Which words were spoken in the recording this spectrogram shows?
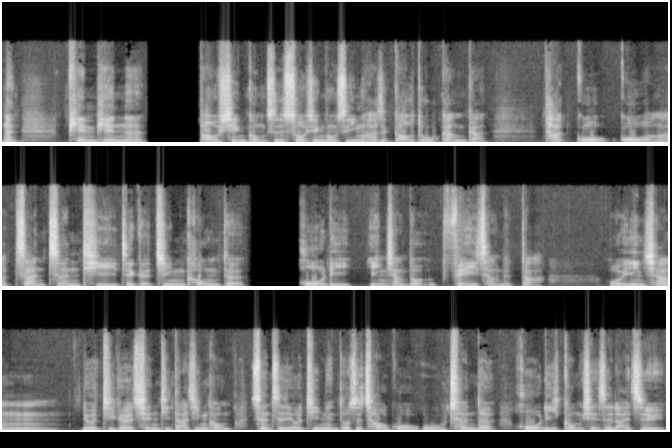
那偏偏呢，保险公司、寿险公司，因为它是高度杠杆，它过过往啊，占整体这个金控的获利影响都非常的大。我印象有几个前几大金控，甚至有几年都是超过五成的获利贡献是来自于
